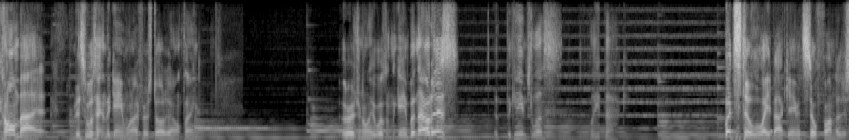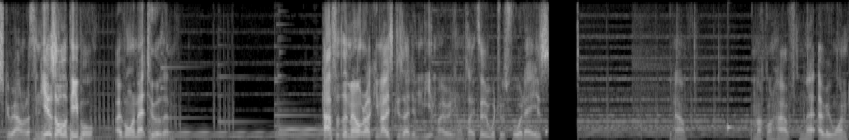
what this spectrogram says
combat. This wasn't in the game when I first started, I don't think. Originally it wasn't the game, but now it is! The game's less laid back. But it's still a laid back game. It's still fun to just screw around with. And here's all the people. I've only met two of them. Half of them I don't recognize because I didn't meet in my original playthrough, which was four days. You know, I'm not to have met everyone.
